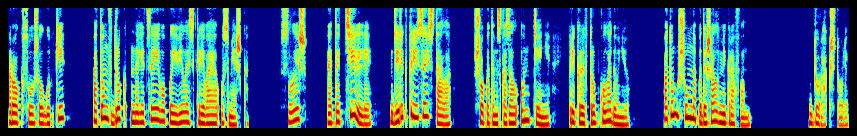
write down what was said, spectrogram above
Рок слушал гудки, потом вдруг на лице его появилась кривая усмешка. «Слышь, это Тилли, директрисой стала», — шепотом сказал он тени, прикрыв трубку ладонью. Потом шумно подышал в микрофон. «Дурак, что ли?»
